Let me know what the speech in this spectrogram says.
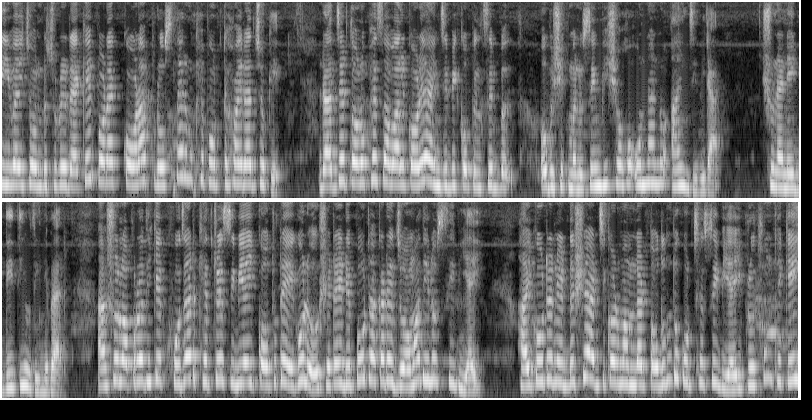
ডিওয়াই চন্দ্রচূড়ের একের পর এক কড়া প্রশ্নের মুখে পড়তে হয় রাজ্যকে। রাজ্যের তরফে সওয়াল করে আইনজীবী কপিল সিব্বল, অভিষেক মানু সিংভি সহ অন্যান্য আইনজীবীরা। শুনানির দ্বিতীয় দিন এবার। আসল অপরাধীকে খোঁজার ক্ষেত্রে সিবিআই কতটা এগোলো সেটাই রিপোর্ট আকারে জমা দিল সিবিআই। হাইকোর্টের নির্দেশে আর্জিকর মামলার তদন্ত করছে সিবিআই। প্রথম থেকেই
